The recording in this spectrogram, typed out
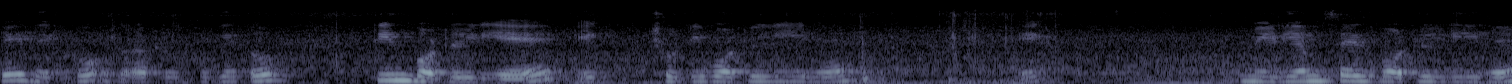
पे देखो, अगर आप देखोगे तो तीन बॉटल लिए है। एक छोटी बॉटल ली है, एक मीडियम साइज़ बॉटल ली है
